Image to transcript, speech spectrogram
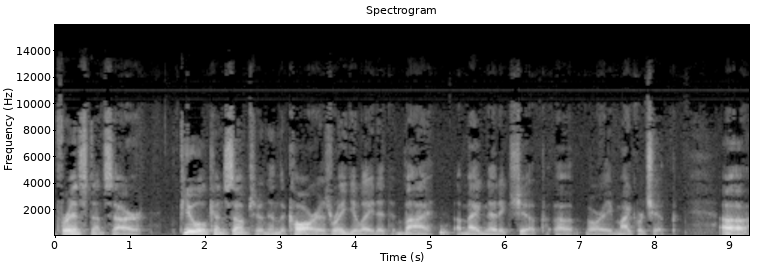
For instance, our fuel consumption in the car is regulated by a magnetic chip uh, or a microchip. Uh,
